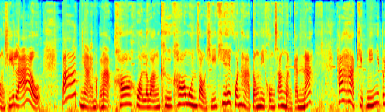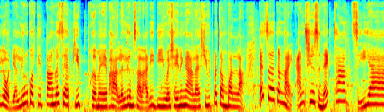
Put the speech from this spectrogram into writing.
2 ชี้แล้วป้าดง่ายมาก ๆ ข้อควรระวังคือข้อมูล 2 ชี้ที่ให้ค้นหาต้องมีโครงสร้างเหมือนกันนะ ถ้าหากคลิปนี้มีประโยชน์อย่าลืมกดติดตามและเซฟคลิป เพื่อไม่ให้พลาดและลืมสาระดี ๆ ไว้ใช้ในงานและชีวิตประจำวันล่ะ และเจอกันใหม่ until the next time see ya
